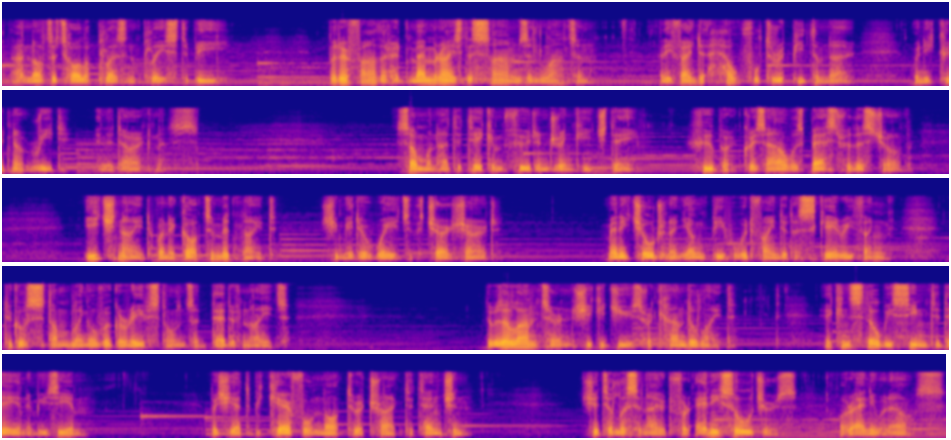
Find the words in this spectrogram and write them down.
and not at all a pleasant place to be. But her father had memorized the Psalms in Latin, and he found it helpful to repeat them now when he could not read in the darkness. Someone had to take him food and drink each day. Hubert Grisell was best for this job. Each night, when it got to midnight, she made her way to the churchyard. Many children and young people would find it a scary thing to go stumbling over gravestones at dead of night. There was a lantern she could use for candlelight. It can still be seen today in a museum. But she had to be careful not to attract attention. She had to listen out for any soldiers or anyone else.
